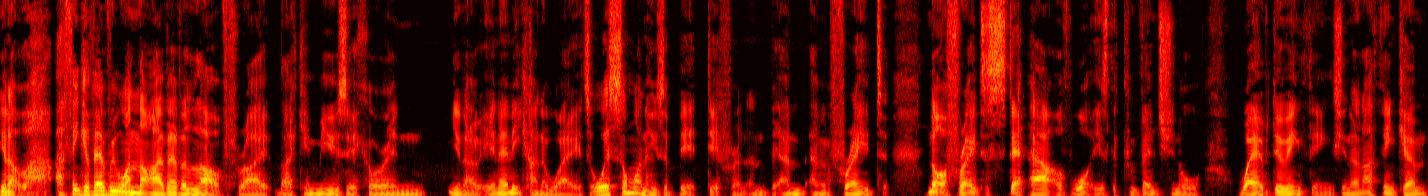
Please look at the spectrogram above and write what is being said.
you know i think of everyone that i've ever loved right like in music or in you know in any kind of way it's always someone who's a bit different and and, and afraid to not afraid to step out of what is the conventional way of doing things you know and i think um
